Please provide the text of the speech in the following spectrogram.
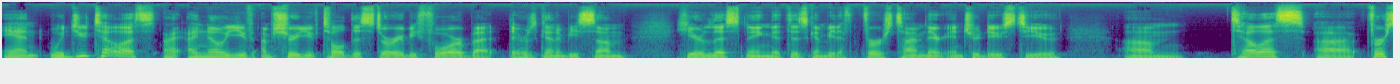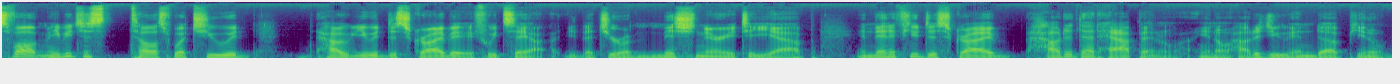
And would you tell us? I, I, know you've. I'm sure you've told this story before, but there's going to be some here listening that this is going to be the first time they're introduced to you. Um, tell us uh, first of all, maybe just tell us what you would how you would describe it if we'd say uh, that you're a missionary to Yap, and then if you describe how did that happen? You know, how did you end up, you know,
